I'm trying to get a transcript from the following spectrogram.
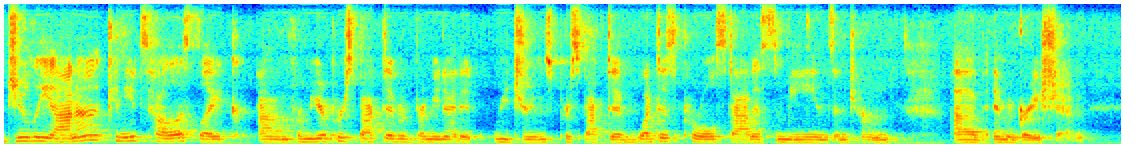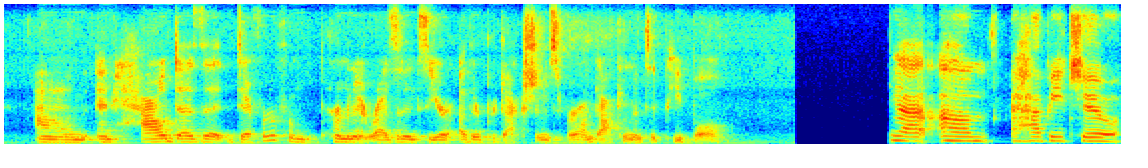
Juliana, can you tell us, like, um, from your perspective and from United We Dream's perspective, what does parole status means in terms of immigration? Um, and how does it differ from permanent residency or other protections for undocumented people? Yeah, um, happy to.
